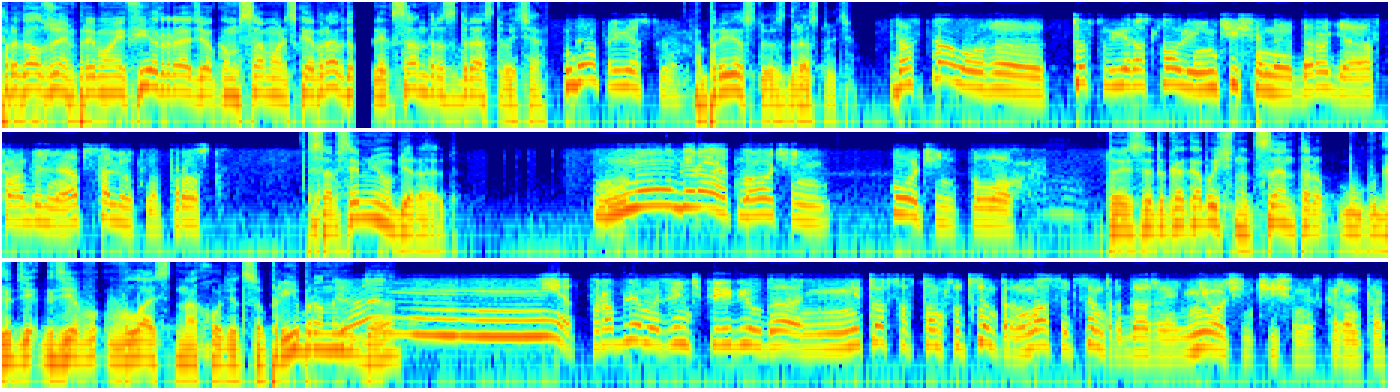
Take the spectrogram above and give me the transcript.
Продолжаем прямой эфир. Радио «Комсомольская правда». Александр, здравствуйте. Да, приветствую. Приветствую, здравствуйте. Достало уже то, что в Ярославле нечищенные дороги автомобильные, абсолютно просто. Совсем не убирают? Ну, убирают, но очень, очень плохо. То есть это, как обычно, центр, где, где власть находится, прибранный, да? да? Нет, проблема, извините, перебил, да, не то, что в том, что центр. У нас и центр даже не очень чищенный, скажем так.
